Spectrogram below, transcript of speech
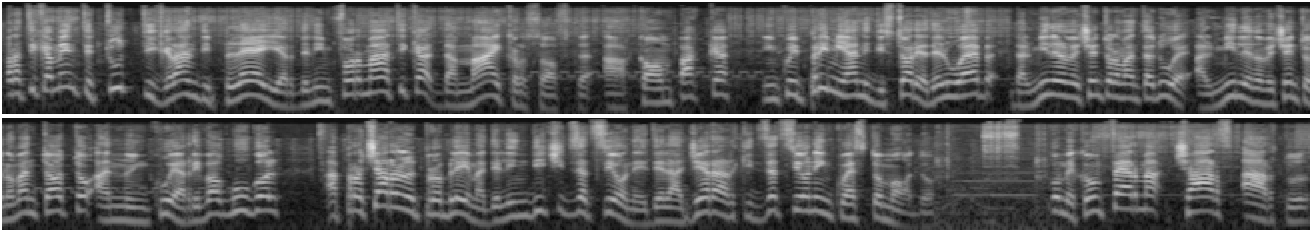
praticamente tutti i grandi player dell'informatica, da Microsoft a Compaq, in quei primi anni di storia del web, dal 1992 al 1998, anno in cui arrivò Google, approcciarono il problema dell'indicizzazione e della gerarchizzazione in questo modo come conferma Charles Arthur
